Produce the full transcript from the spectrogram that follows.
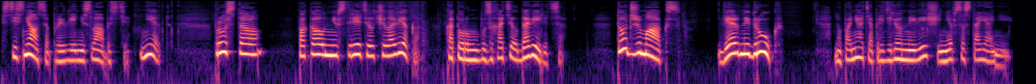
стеснялся проявлений слабости, нет, просто пока он не встретил человека, которому бы захотел довериться. Тот же Макс — верный друг, но понять определенные вещи не в состоянии.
